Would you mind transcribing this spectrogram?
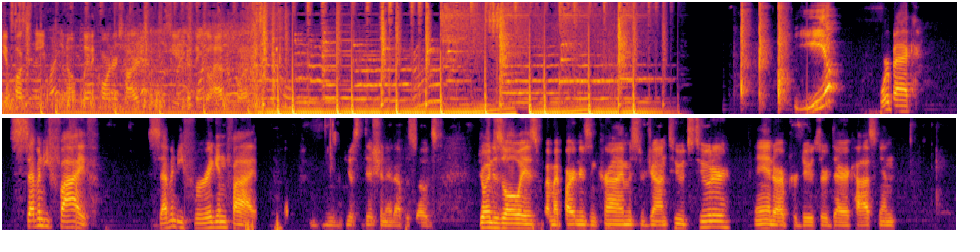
get pucks deep, you know, play the corners hard, and see if good things will happen for us. Yep. We're back. 75. 70 friggin' five. He's just dishing it episodes. Joined as always by my partners in crime, Mr. John Toots Tudor, and our producer, Derek Hoskin.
